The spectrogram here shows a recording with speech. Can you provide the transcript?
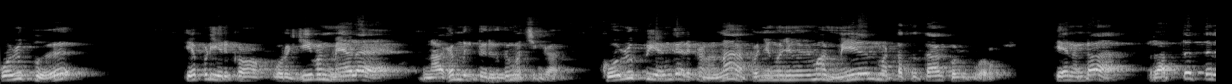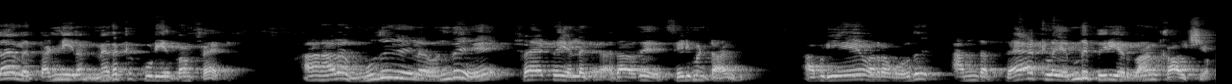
கொழுப்பு எப்படி இருக்கும்? ஒரு ஜீவன் மேலே நகர்ந்துக்கிட்டு இருக்குதுன்னு வச்சுங்க. கொழுப்பு எங்கே இருக்கணும்னா கொஞ்சம் கொஞ்சம் கொஞ்சமாக மேல் மட்டத்து தான் கொழுப்பு வரும். ஏனென்றால் ரத்தத்தில் இல்லை தண்ணியில் மிதக்கக்கூடியது தான் ஃபேட் அதனால் முதுகில் வந்து ஃபேட்டு எல்லாம் அதாவது செடிமெண்ட் ஆகுது. அப்படியே வர்றபோது அந்த ஃபேட்டில் இருந்து பிரியர் தான் கால்சியம்.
